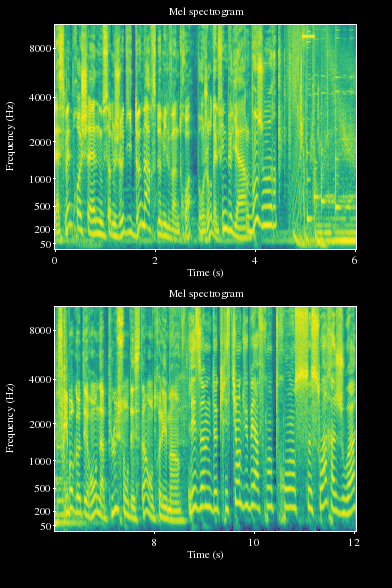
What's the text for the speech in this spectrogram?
la semaine prochaine. Nous sommes jeudi 2 mars 2023. Bonjour Delphine Bulliard. Bonjour. Fribourg-Gotteron n'a plus son destin entre les mains. Les hommes de Christian Dubé affronteront ce soir à Joie.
